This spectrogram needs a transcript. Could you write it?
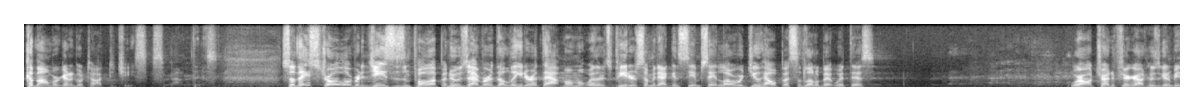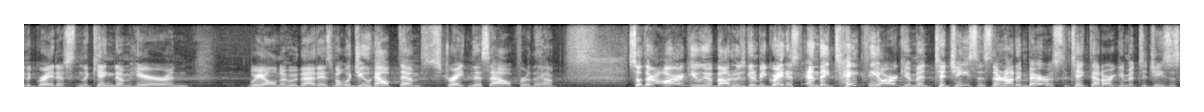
Come on, we're going to go talk to Jesus about this. So they stroll over to Jesus and pull up, and who's ever the leader at that moment, whether it's Peter or somebody, I can see him say, Lord, would you help us a little bit with this? We're all trying to figure out who's going to be the greatest in the kingdom here, and we all know who that is. But would you help them straighten this out for them? So they're arguing about who's going to be greatest, and they take the argument to Jesus. They're not embarrassed to take that argument to Jesus.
